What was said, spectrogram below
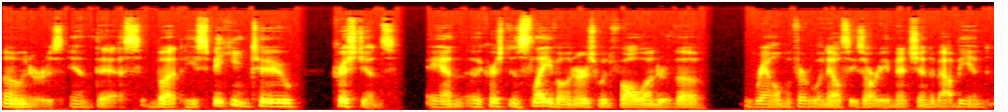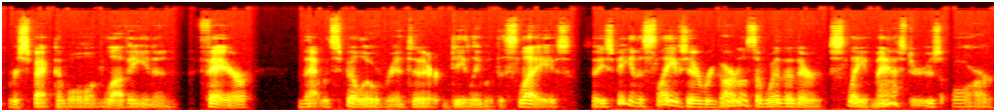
owners in this, but he's speaking to Christians, and the Christian slave owners would fall under the realm of everyone else he's already mentioned about being respectable and loving and fair. And that would spill over into their dealing with the slaves. So he's speaking to slaves here, regardless of whether they're slave masters or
